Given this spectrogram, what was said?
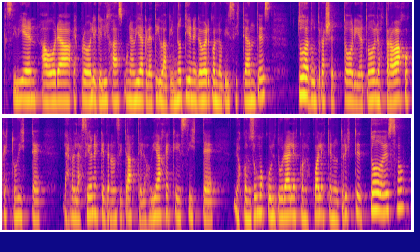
Que si bien ahora es probable que elijas una vida creativa que no tiene que ver con lo que hiciste antes, toda tu trayectoria, todos los trabajos que estuviste, las relaciones que transitaste, los viajes que hiciste, los consumos culturales con los cuales te nutriste, todo eso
